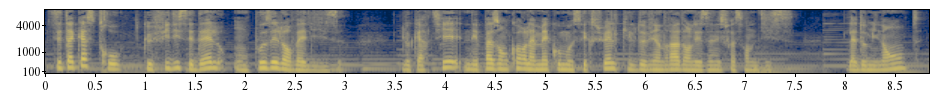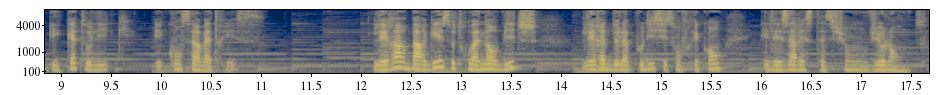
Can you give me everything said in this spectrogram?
C'est à Castro que Phyllis et Dell ont posé leurs valises le quartier n'est pas encore la mecque homosexuelle qu'il deviendra dans les années 70. La dominante est catholique et conservatrice. Les rares barguets se trouvent à North Beach, les raids de la police y sont fréquents et les arrestations violentes.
